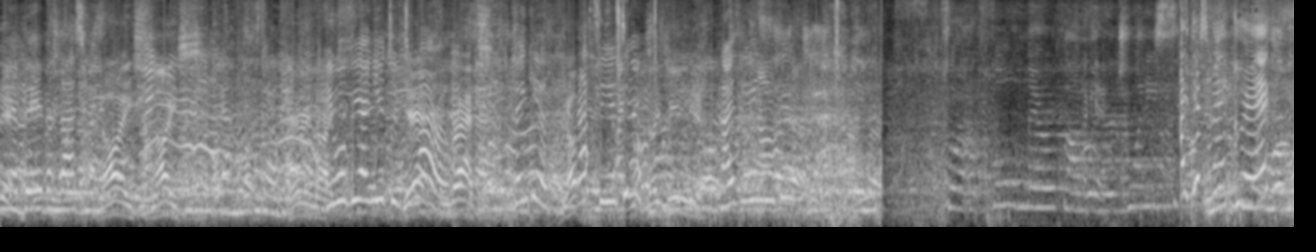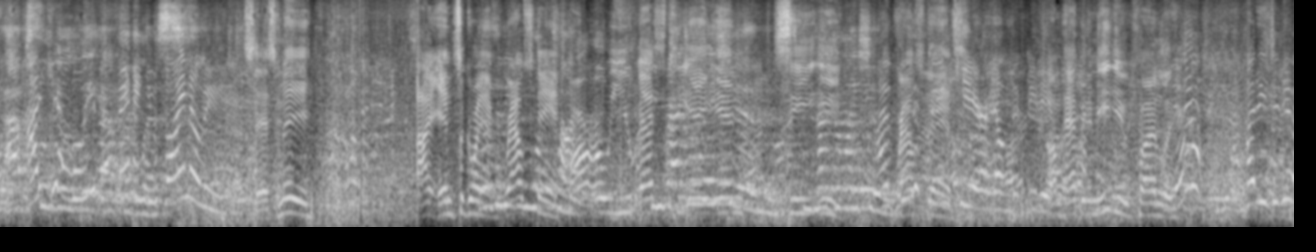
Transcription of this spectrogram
me a minute. babe and last minute. Nice, nice. Yeah, so. Very nice. You will be on YouTube Yeah, tomorrow. congrats. Thank you. Congrats to you too. Nice meeting you. Nice meeting you too. For a full marathon winner, 26. I just met Greg. I can't believe I made it to finally. That's me. I Instagram Rouse Stance R O U S T A N C E I'm Rouse Stance. here on the video. I'm happy to meet you finally. Yeah. How did you do?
